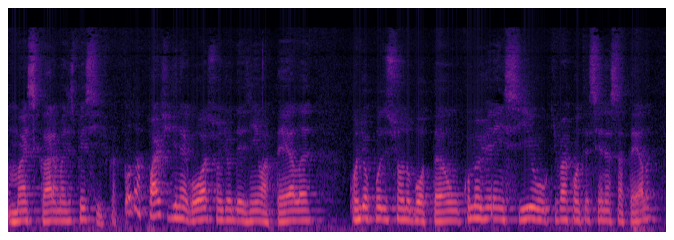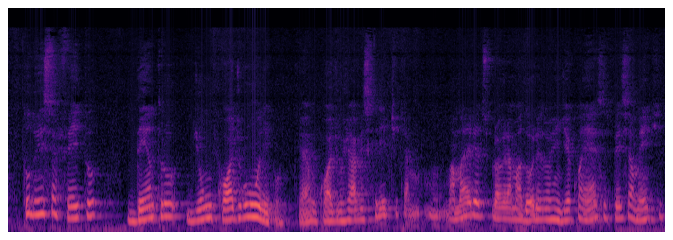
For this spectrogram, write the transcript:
mais clara, mais específica, toda a parte de negócio onde eu desenho a tela, onde eu posiciono o botão, como eu gerencio o que vai acontecer nessa tela. Tudo isso é feito dentro de um código único, que é um código JavaScript que a maioria dos programadores hoje em dia conhece, especialmente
